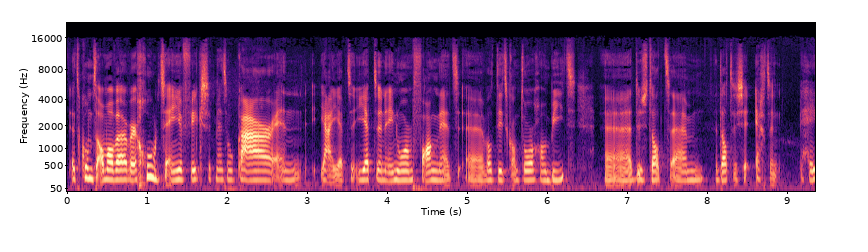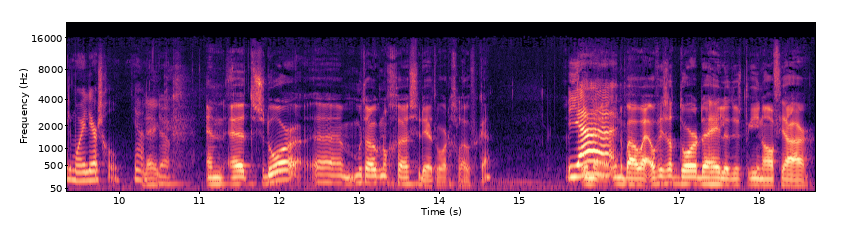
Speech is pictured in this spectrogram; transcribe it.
Het komt allemaal wel weer goed en je fixt het met elkaar. En ja, je hebt, je hebt een enorm vangnet, eh, wat dit kantoor gewoon biedt. Eh, dus dat, ehm, dat is echt een hele mooie leerschool. Ja. Leuk. Ja. En eh, tussendoor eh, moet er ook nog gestudeerd worden, geloof ik, hè? Ja. In de, in de bouwwij. Of is dat door de hele, dus 3,5 jaar?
